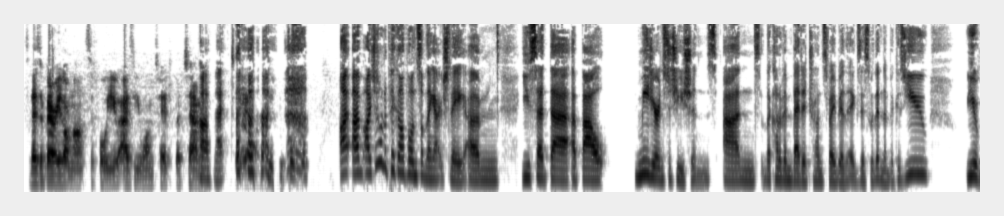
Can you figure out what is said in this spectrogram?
So there's a very long answer for you, as you wanted, but um, perfect. Yeah. I um, I just want to pick up on something actually. Um, you said there about media institutions and the kind of embedded transphobia that exists within them because you you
